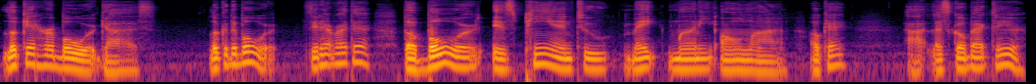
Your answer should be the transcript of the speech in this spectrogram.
look at her board, guys. Look at the board. See that right there? The board is pinned to make money online. Okay. All right, let's go back to here.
